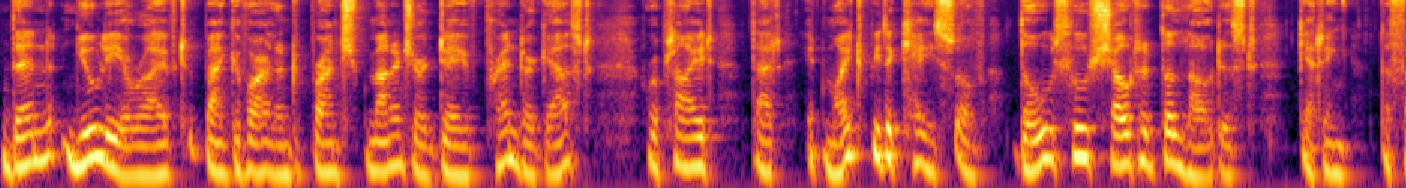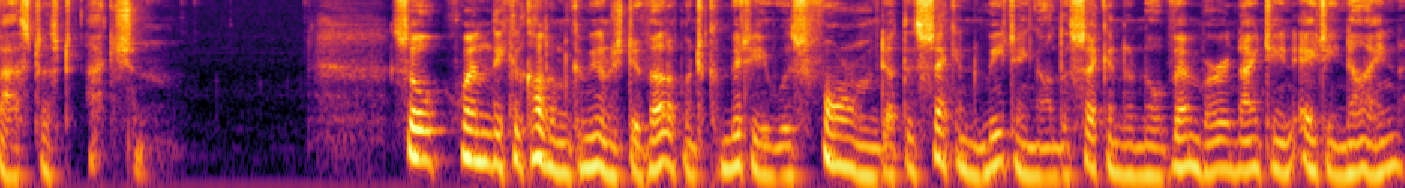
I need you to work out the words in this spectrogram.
Then newly arrived Bank of Ireland branch manager Dave Prendergast replied that it might be the case of those who shouted the loudest getting the fastest action. So when the Kilcullen Community Development Committee was formed at the second meeting on the 2nd of November 1989,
